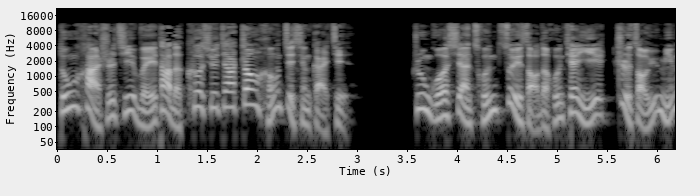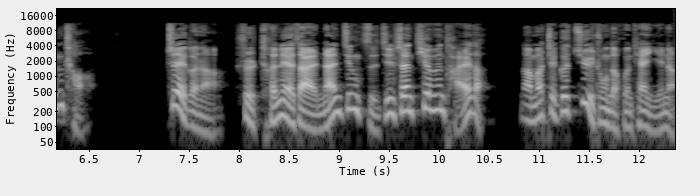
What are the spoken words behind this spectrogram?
东汉时期伟大的科学家张衡进行改进。中国现存最早的浑天仪制造于明朝，这个呢是陈列在南京紫金山天文台的。那么这个剧中的浑天仪呢，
